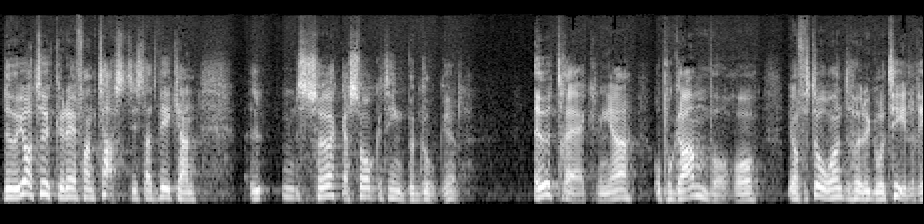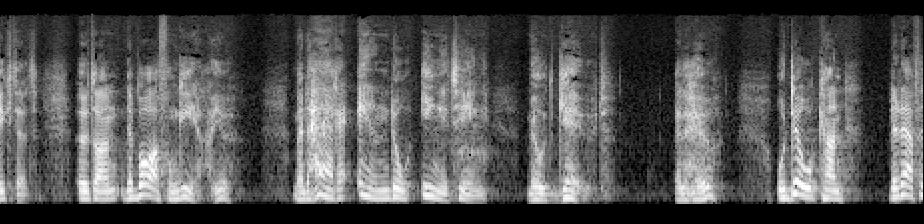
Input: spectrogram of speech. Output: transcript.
Du och jag tycker det är fantastiskt att vi kan söka saker och ting på Google. Uträkningar och programvaror. Jag förstår inte hur det går till riktigt. Utan det bara fungerar ju. Men det här är ändå ingenting mot Gud. Eller hur? Och då kan det är, därför,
